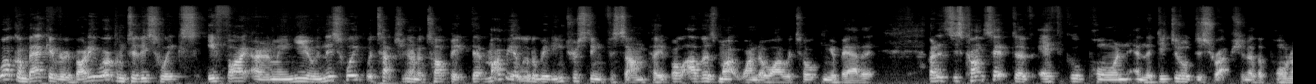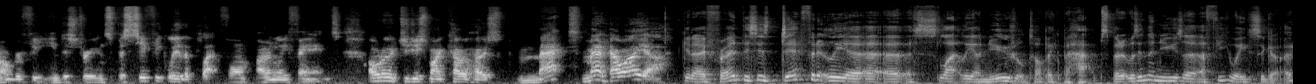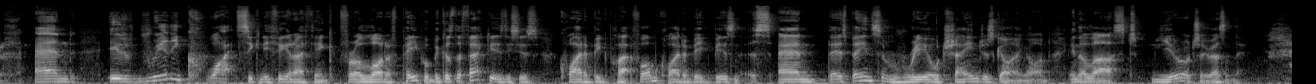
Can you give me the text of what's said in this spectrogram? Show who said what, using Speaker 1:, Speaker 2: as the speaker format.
Speaker 1: Welcome back, everybody. Welcome to this week's If I Only Knew. And this week we're touching on a topic that might be a little bit interesting for some people. Others might wonder why we're talking about it. But it's this concept of ethical porn and the digital disruption of the pornography industry, and specifically the platform OnlyFans. I want to introduce my co-host Matt. Matt, how are you?
Speaker 2: G'day, Fred. This is definitely a, a, a, slightly unusual topic, perhaps, but it was in the news a, a few weeks ago, and is really quite significant, I think, for a lot of people because the fact is, this is quite a big platform, quite a big business, and there's been some real changes going on in the last year or two, hasn't there?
